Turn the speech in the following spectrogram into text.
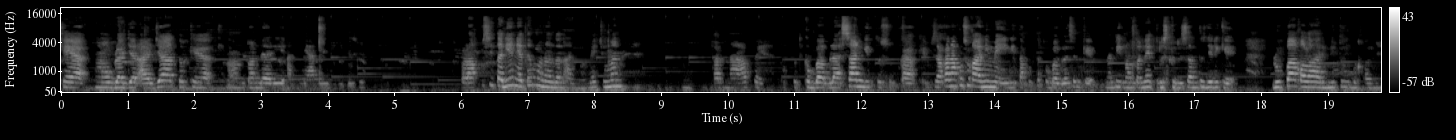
kayak mau belajar aja atau kayak nonton dari anime-anime gitu sih? Kalau aku sih tadi niatnya mau nonton anime, cuman karena apa ya? Takut kebablasan gitu suka. Kayak misalkan aku suka anime ini takutnya kebablasan kayak nanti nontonnya terus-terusan terus jadi kayak lupa kalau hari ini tuh bakalnya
